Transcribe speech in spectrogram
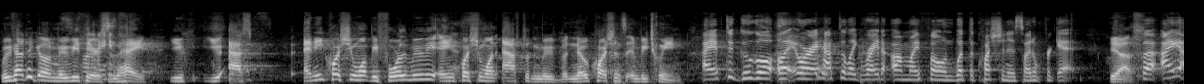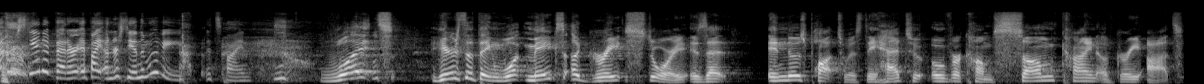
We've had to go to movie It's theaters and hey, you you ask any question you want before the movie, any question you want after the movie, but no questions in between. I have to Google or I have to like write on my phone what the question is so I don't forget. Yes. But I understand it better if I understand the movie. It's fine. What? Here's the thing. What makes a great story is that in those plot twists, they had to overcome some kind of great odds.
